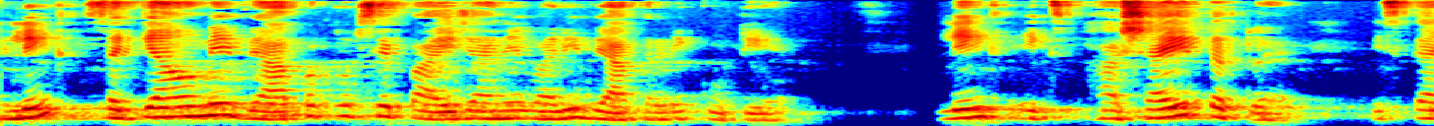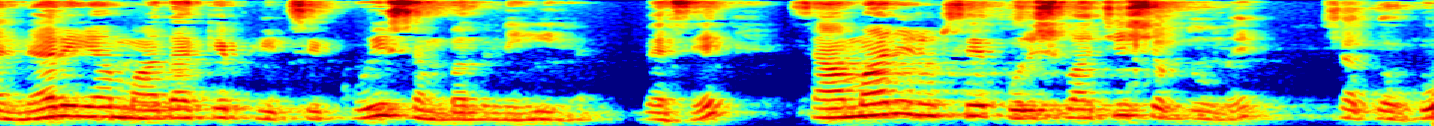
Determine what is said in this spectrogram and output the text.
लिंग संज्ञाओं में व्यापक रूप से पाई जाने वाली व्याकरणिक कोटि है। लिंग एक भाषाई तत्व है। इसका नर या मादा के भेद से कोई संबंध नहीं है। वैसे, सामान्य रूप से पुरुषवाची शब्दों में शब्दों को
